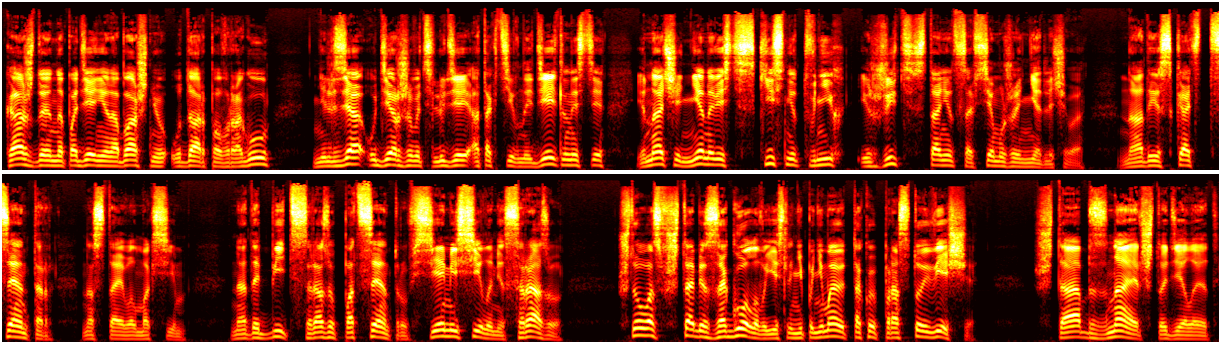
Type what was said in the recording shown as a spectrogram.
каждое нападение на башню – удар по врагу, Нельзя удерживать людей от активной деятельности, иначе ненависть скиснет в них, и жить станет совсем уже не для чего. Надо искать центр, настаивал Максим. Надо бить сразу по центру, всеми силами, сразу. Что у вас в штабе за головы, если не понимают такой простой вещи? Штаб знает, что делает,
